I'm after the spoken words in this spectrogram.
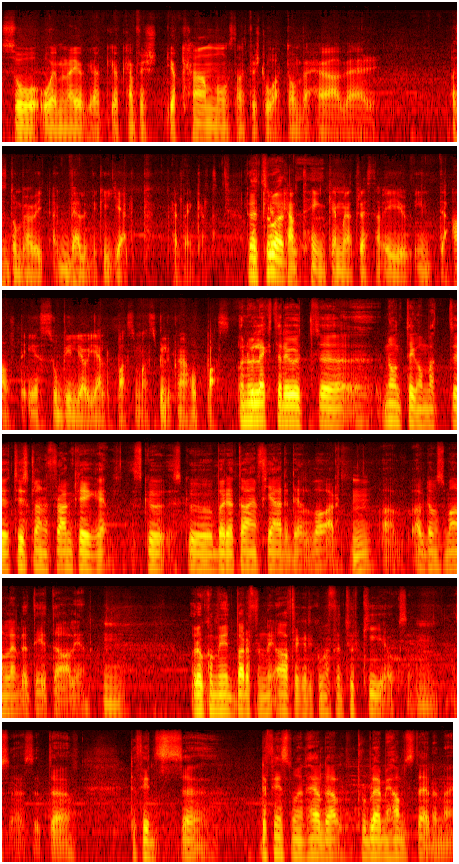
Så, och jag, menar, jag, jag, kan först, jag kan någonstans förstå att de behöver, alltså de behöver väldigt mycket hjälp helt enkelt. Jag tror jag att- kan tänka mig att resten av EU inte alltid är så villiga att hjälpa som man skulle kunna hoppas. Och nu läckte det ut eh, någonting om att eh, Tyskland och Frankrike skulle, skulle börja ta en fjärdedel var Mm. av, av de som anländer till Italien. Mm. Och de kommer ju inte bara från Afrika, de kommer från Turkiet också. Mm. Så, så att, eh, det, finns, eh, det finns nog en hel del problem i hamnstäderna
